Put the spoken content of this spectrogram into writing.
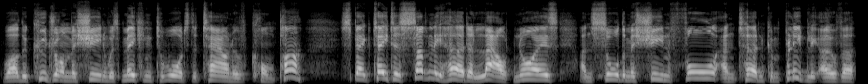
While the Caudron machine was making towards the town of Campan, spectators suddenly heard a loud noise and saw the machine fall and turn completely over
